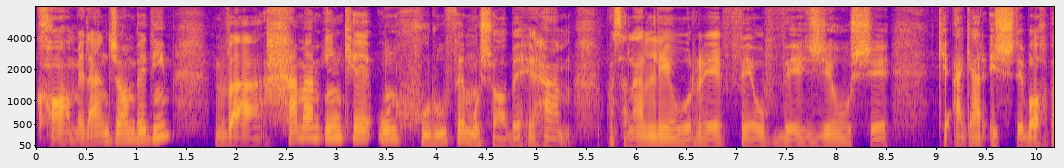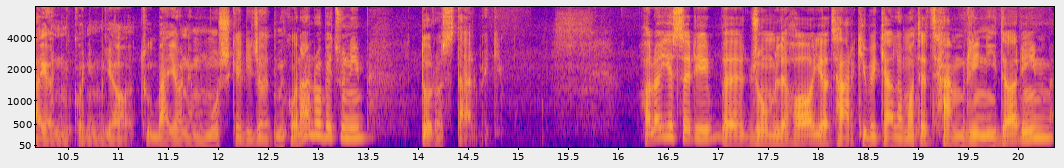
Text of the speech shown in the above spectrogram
کامل انجام بدیم و هم هم این که اون حروف مشابه هم مثلا لو ر ف و و ژ و ش که اگر اشتباه بیان می‌کنیم یا تو بیانمون مشکل ایجاد می‌کنن رو بتونیم درست تر بگیم. حالا یه سری جمله ها یا ترکیب کلمات تمرینی داریم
